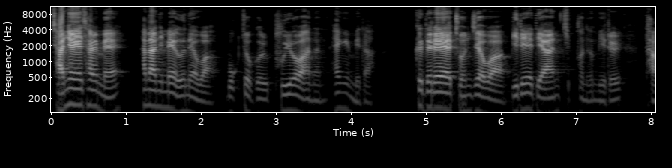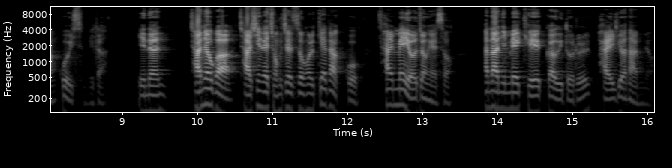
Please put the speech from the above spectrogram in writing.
자녀의 삶에 하나님의 은혜와 목적을 부여하는 행위입니다. 그들의 존재와 미래에 대한 깊은 의미를 담고 있습니다. 이는 자녀가 자신의 정체성을 깨닫고 삶의 여정에서 하나님의 계획과 의도를 발견하며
